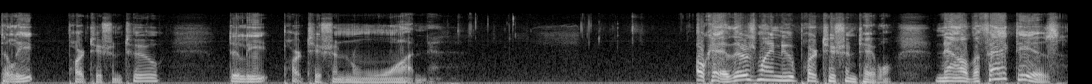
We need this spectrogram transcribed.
delete partition 2, delete partition 1. Okay, there's my new partition table. Now, the fact is,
